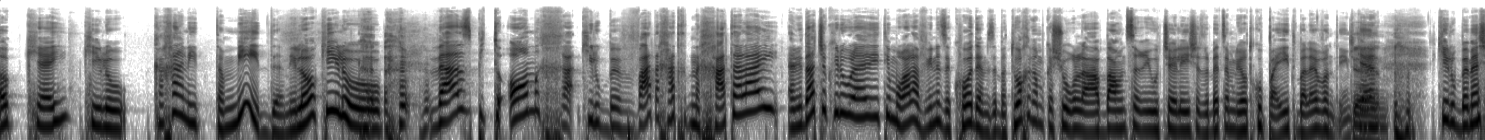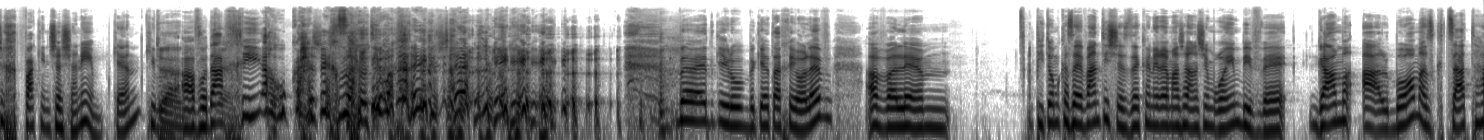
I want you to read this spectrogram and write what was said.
אוקיי, כאילו, ככה אני תמיד, אני לא כאילו... ואז פתאום. כאילו, בבת אחת נחת עליי, אני יודעת שכאילו אולי הייתי אמורה להבין את זה קודם, זה בטוח גם קשור לבאונסריות שלי, שזה בעצם להיות קופאית בלוונטין, כן? כן. כאילו, במשך פאקינג שש שנים, כן? כאילו, כן, העבודה כן. הכי ארוכה שהחזקתי בחיים שלי. באמת, כאילו, בקטע הכי עולב, אבל... אמ, פתאום כזה הבנתי שזה כנראה מה שאנשים רואים בי, וגם האלבום, אז קצת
